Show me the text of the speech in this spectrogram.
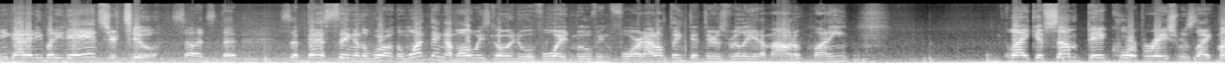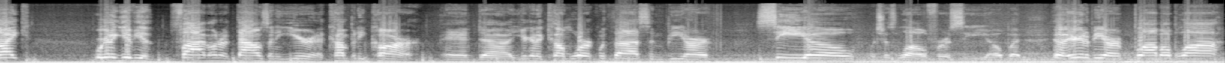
you got anybody to answer to. So it's the it's the best thing in the world. The one thing I'm always going to avoid moving forward, I don't think that there's really an amount of money. Like if some big corporation was like, Mike, we're to give you 500,000 a year in a company car and uh, you're to come work with us and be our CEO, which is low for a CEO, but you know, you're to be our blah blah blah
